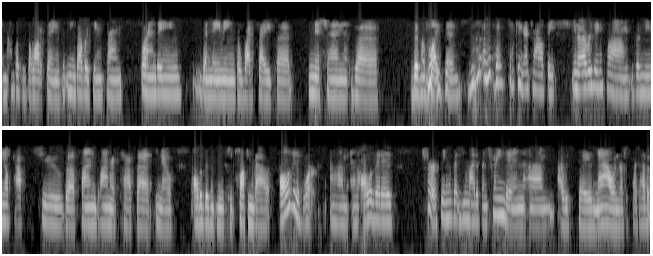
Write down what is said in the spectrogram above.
encompasses a lot of things. It means everything from branding, the naming, the website, the mission, the business license, the checking account, the, you know, everything from the menial tasks to the fun, glamorous tasks that, you know, all the business owners keep talking about. All of it is work. Um, and all of it is, sure, things that you might have been trained in. Um, I would say now in retrospect, I had the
